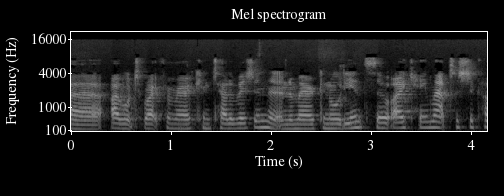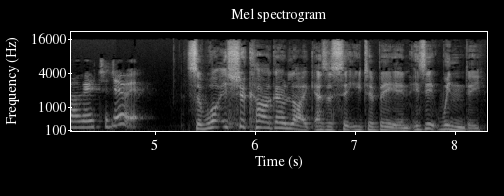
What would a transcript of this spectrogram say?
uh, I want to write for American television and an American audience. So I came out to Chicago to do it. So, what is Chicago like as a city to be in? Is it windy?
